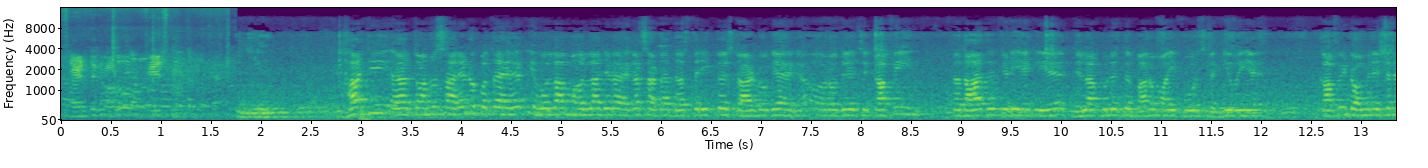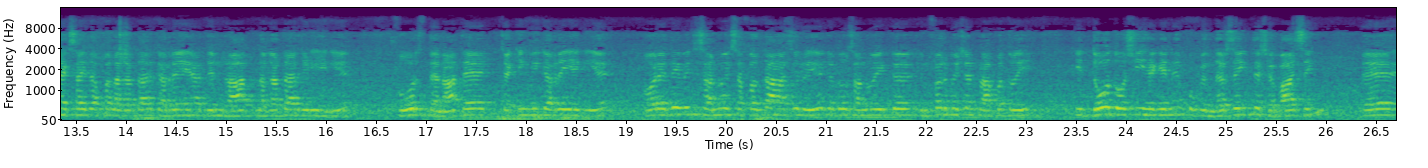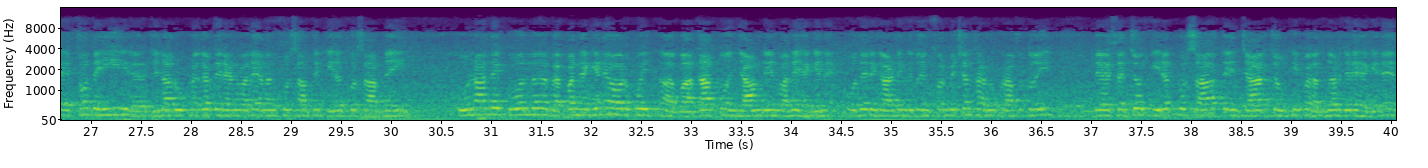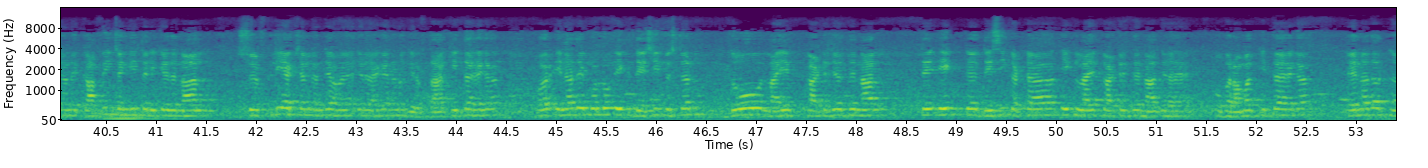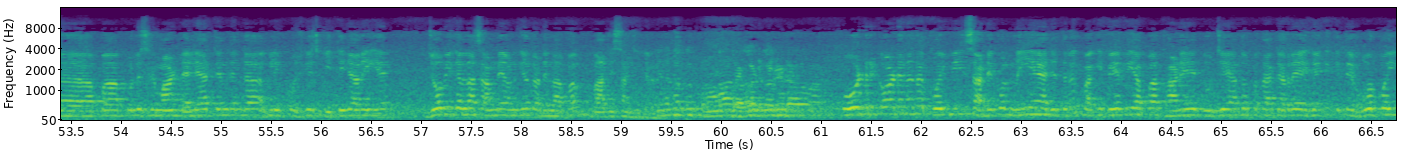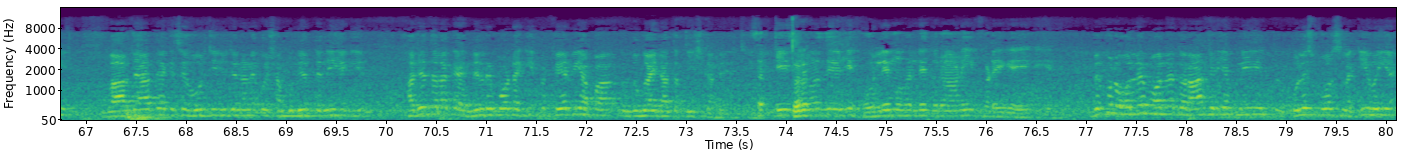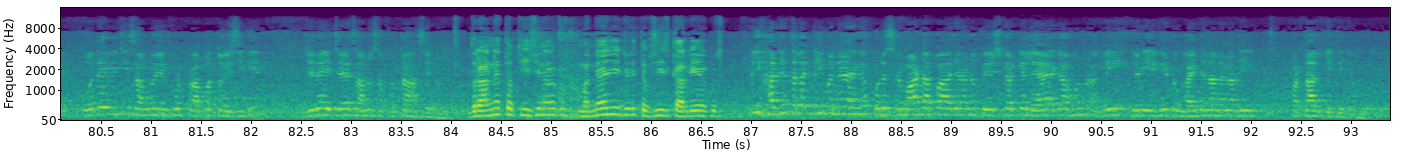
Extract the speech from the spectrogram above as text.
Side ਤੇ ਕਰਾ ਲਓ ਫੇਸਬੁੱਕ ਹਾਂਜੀ ਅ, ਤੁਹਾਨੂੰ ਸਾਰਿਆਂ ਨੂੰ ਪਤਾ ਹੈਗਾ ਕਿ ਹੋਲਾ ਮਹੱਲਾ ਜਿਹੜਾ ਹੈਗਾ ਸਾਡਾ 10 ਤਰੀਕ ਤੋਂ ਸਟਾਰਟ ਹੋ ਗਿਆ ਹੈਗਾ ਔਰ ਉਹਦੇ ਵਿੱਚ ਕਾਫੀ ਤਾਦਾਦ ਜਿਹੜੀ ਹੈਗੀ ਹੈ ਜ਼ਿਲ੍ਹਾ ਪੁਲਿਸ ਤੇ ਬਾਹਰੋਂ ਆਈ ਫੋਰਸ ਲੱਗੀ ਹੋਈ ਹੈ। ਕਾਫੀ ਡੋਮੀਨੇਸ਼ਨ ਐਕਸਰਸਾਈਜ਼ ਆਪਾਂ ਲਗਾਤਾਰ ਕਰ ਰਹੇ ਹਾਂ ਦਿਨ ਰਾਤ ਲਗਾਤਾਰ ਜਿਹੜੀ ਹੈਗੀ ਹੈ ਫੋਰਸ ਤੈਨਾਤ ਹੈ ਚੈਕਿੰਗ ਵੀ ਕਰ ਰਹੀ ਹੈਗੀ ਹੈ ਔਰ ਇਹਦੇ ਵਿੱਚ ਸਾਨੂੰ ਇੱਕ ਸਫਲਤਾ ਹਾਸਿਲ ਹੋਈ ਹੈ ਜਦੋਂ ਸਾਨੂੰ ਇੱਕ ਇਨਫੋਰਮੇਸ਼ਨ ਪ੍ਰਾਪਤ ਹੋਈ ਕਿ ਦੋ ਦੋਸ਼ੀ ਹੈਗੇ ਨੇ ਭੁਪਿੰਦਰ ਸਿੰਘ ਤੇ ਸ਼ਹਬਾਜ਼ ਸਿੰਘ। ਇੱਥੋਂ ਦੇ ਹੀ ਜ਼ਿਲ੍ਹਾ ਰੂਪਨਗਰ ਦੇ ਰਹਿਣ ਵਾਲੇ ਅਨੰਦਪੁਰ ਸਾਹਿਬ ਤੇ ਕੀਰਤਪੁਰ ਸਾਹਿਬ ਦੇ ਹੀ ਉਹਨਾਂ ਦੇ ਕੋਲ ਵੈਪਨ ਹੈਗੇ ਨੇ ਔਰ ਕੋਈ ਵਾਰਦਾਤ ਨੂੰ ਅੰਜਾਮ ਦੇਣ ਵਾਲੇ ਹੈਗੇ ਨੇ। ਉਹਦੇ ਰਿਗਾਰਡਿੰਗ ਜਦੋਂ ਇਨਫੋਰਮੇਸ਼ਨ ਸਾਨੂੰ ਪ੍ਰਾਪਤ ਹੋਈ, ਤੇ ਐਸਐਚਓ ਕੀਰਤਪੁਰ ਸਾਹਿਬ ਤੇ ਇੰਚਾਰਜ ਚੌਂਕੀ ਭਰਤਗੜ੍ਹ ਜਿਹੜੇ ਹੈਗੇ ਨੇ, ਇਹਨਾਂ ਨੇ ਕਾਫੀ ਚੰਗੀ ਤਰੀਕੇ ਦੇ ਨਾਲ ਸਵਿਫਟਲੀ ਐਕਸ਼ਨ ਲੈਂਦੇ ਹੋਏ ਜਿਹੜਾ ਹੈਗਾ ਇਹਨਾਂ ਨੂੰ ਗ੍ਰਿਫਤਾਰ ਕੀਤਾ ਹੈਗਾ। ਔਰ ਇਹਨਾਂ ਦੇ ਕੋਲੋਂ ਇੱਕ ਦੇਸੀ ਪਿਸਟਲ ਦੋ ਲਾਈਵ ਕਾਰਟ੍ਰਿਜਸ ਦੇ ਨਾਲ ਤੇ ਇੱਕ ਦੇਸੀ ਕੱਟਾ, ਇੱਕ ਲਾਈਵ ਕਾਰਟ੍ਰਿਜ ਦੇ ਨਾਲ ਜਿਹੜਾ ਹੈ ਉਹ ਬਰਾਮਦ ਕੀਤਾ ਹੈਗਾ। ਇਹਨਾਂ ਦਾ ਆਪਾਂ ਪੁਲਿਸ ਰਿਮਾਂਡ ਲੈ ਲਿਆ ਤਿੰਨ ਦਿਨ ਦਾ। ਅਗਲੀ ਪੁੱਛਗਿੱਛ ਕੀਤੀ ਜਾ ਰਹੀ ਹੈ। ਜੋ ਵੀ ਗੱਲਾਂ ਸਾਹਮਣੇ ਆਉਣਗੀਆਂ ਤੁਹਾਡੇ ਨਾਲ ਆਪਾਂ ਬਾਅਦ ਵਿੱਚ ਸਾਂਝੀ ਕਰਾਂਗੇ ਇਹਨਾਂ ਦਾ ਕੋਈ ਪੁਰਾਣਾ ਰਿਕਾਰਡ ਵੀ ਜਿਹੜਾ ਓਲਡ ਰਿਕਾਰਡ ਇਹਨਾਂ ਦਾ ਕੋਈ ਵੀ ਸਾਡੇ ਕੋਲ ਨਹੀਂ ਹੈ ਅਜੇ ਤੱਕ ਬਾਕੀ ਫਿਰ ਵੀ ਆਪਾਂ ਥਾਣੇ ਦੂਜਿਆਂ ਤੋਂ ਪਤਾ ਕਰ ਰਹੇ ਹੈਗੇ ਕਿ ਕਿਤੇ ਹੋਰ ਕੋਈ ਵਾਰਦਾਤ ਜਾਂ ਕਿਸੇ ਹੋਰ ਚੀਜ਼ ਜਿਨ੍ਹਾਂ ਨੇ ਕੋਈ ਸ਼ਮੂਲੀਅਤ ਤੇ ਨਹੀਂ ਹੈਗੀ ਹੈ। ਹਜੇ ਤੱਕ ਨਿਲ ਰਿਪੋਰਟ ਹੈਗੀ ਪਰ ਫਿਰ ਵੀ ਆਪਾਂ ਡੂੰਘਾਈ ਨਾਲ ਤਫਤੀਸ਼ ਕਰ ਰਹੇ ਹਾਂ ਜੀ ਸਰ ਕੀ ਸਰ- ਸਮਝਦੇ ਹੋ ਜੀ ਹੋਲੇ ਮੁਹੱਲੇ ਦੌਰਾਨ ਹੀ ਫੜੇ ਗਏ ਜੀ? ਬਿਲਕੁਲ ਹੋਲੇ ਮੁਹੱਲੇ ਦੌਰਾਨ ਜਿਹੜੀ ਆਪਣੀ ਪੁਲਿਸ ਫੋਰਸ ਲੱਗੀ ਹੋਈ ਹੈ ਉਹਦੇ ਵਿੱਚ ਹੀ ਸਾਨੂੰ ਇਨਪੁਟ ਪ੍ਰਾਪਤ ਹੋਈ ਸੀਗੀ ਜਿਹਦੇ ਵਿੱਚ ਇਹ ਸਾਨੂੰ ਸਫਲਤਾ ਹਾਸਿਲ ਹੋਈ। ਦੌਰਾਨੇ ਤਫਤੀਸ਼ ਇਹਨਾਂ ਨੇ ਕੁਝ ਮੰਨਿਆ ਜੀ ਜਿਹੜੀ ਤਫਤੀਸ਼ ਕਰ ਰਹੀ ਹੈ ਕੁਝ? ਨਹੀਂ ਹਜੇ ਤੱਕ ਨਹੀਂ ਮੰਨਿਆ ਹੈਗਾ। ਪੁਲਿਸ ਰਿਮਾਂਡ ਆਪਾਂ ਅੱਜ ਇਹਨਾਂ ਨੂੰ ਪੇਸ਼ ਕਰਕੇ ਲਿਆ ਹੈਗਾ। ਹੁਣ ਅਗਲੀ ਜਿਹੜੀ ਹੈਗੀ ਡੂੰਘਾਈ ਦੇ ਨਾਲ ਇਹਨਾਂ ਦੀ ਪੜਤਾਲ ਕੀਤੀ ਜਾਊਗੀ।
